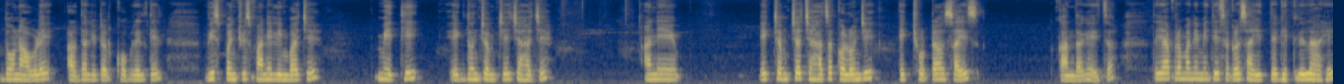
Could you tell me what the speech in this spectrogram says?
दोन आवळे अर्धा लिटर खोबरेल तेल वीस पंचवीस पाने लिंबाचे मेथी एक दोन चमचे चहाचे आणि एक चमचा चहाचा कलोंजी एक छोटा साईज कांदा घ्यायचा. तर याप्रमाणे मी ते सगळं साहित्य घेतलेलं आहे.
